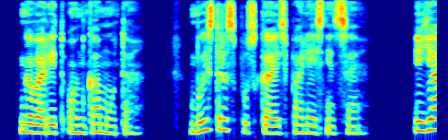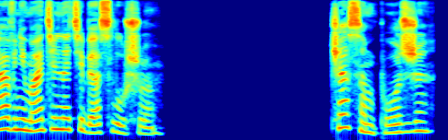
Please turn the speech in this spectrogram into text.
— говорит он кому-то, быстро спускаясь по лестнице. «Я внимательно тебя слушаю». Часом позже,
